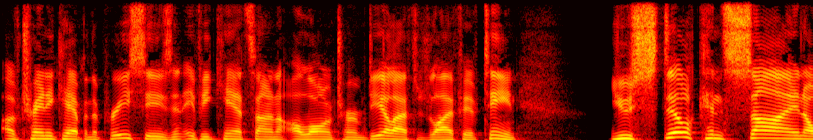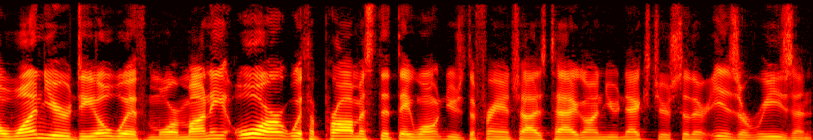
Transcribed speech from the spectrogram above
of training camp in the preseason if he can't sign a long term deal after July 15? You still can sign a one year deal with more money or with a promise that they won't use the franchise tag on you next year. So there is a reason,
